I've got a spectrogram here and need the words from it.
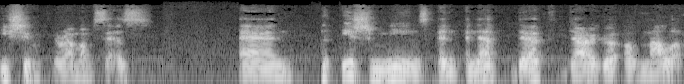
ishim. The Rambam says, and ish means and and that that darga of malach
